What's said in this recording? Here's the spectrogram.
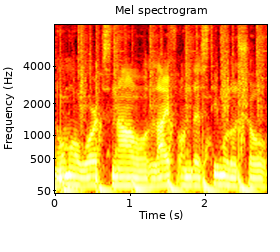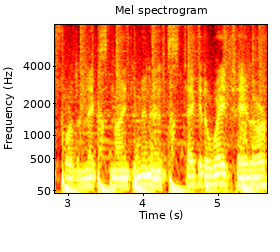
No more words now, live on the Estimulo show for the next 90 minutes. Take it away, Taylor.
